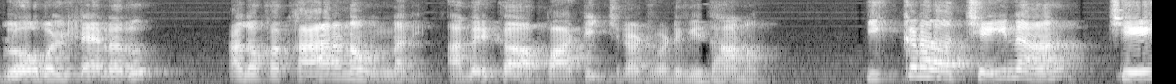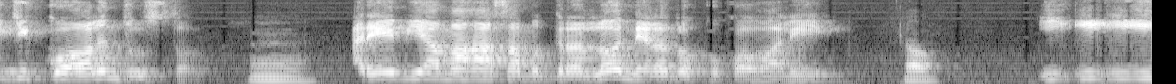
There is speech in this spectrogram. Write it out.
గ్లోబల్ టెర్రర్. అదొక కారణం ఉన్నది. అమెరికా పాటించినటువంటి విధానం. ఇక్కడ చైనా చేజిక్కోవాలని చూస్తుంది. అరేబియా మహాసముద్రంలో నిలదొక్కుకోవాలి. ఈ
